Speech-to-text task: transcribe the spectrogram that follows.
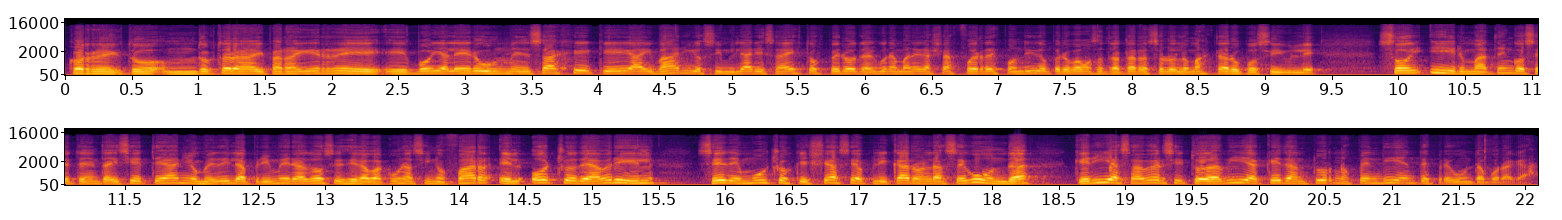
Correcto. Mm, doctora Iparraguirre, eh, voy a leer un mensaje que hay varios similares a estos, pero de alguna manera ya fue respondido, pero vamos a tratar de hacerlo lo más claro posible. Soy Irma, tengo 77 años, me di la primera dosis de la vacuna Sinofar el 8 de abril, sé de muchos que ya se aplicaron la segunda, quería saber si todavía quedan turnos pendientes, pregunta por acá.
